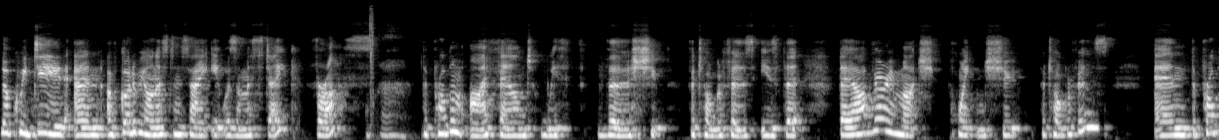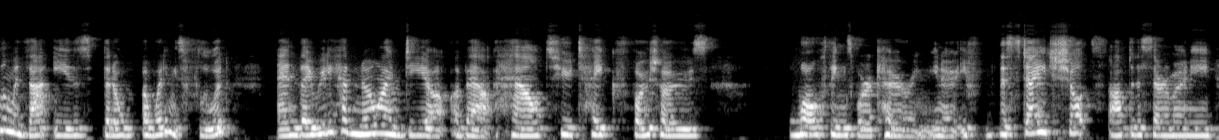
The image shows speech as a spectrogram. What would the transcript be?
Look, we did, and I've got to be honest and say it was a mistake for us. Ah. The problem I found with the ship photographers is that they are very much point and shoot photographers. And the problem with that is that a, a wedding is fluid, and they really had no idea about how to take photos while things were occurring. You know, if the stage shots after the ceremony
